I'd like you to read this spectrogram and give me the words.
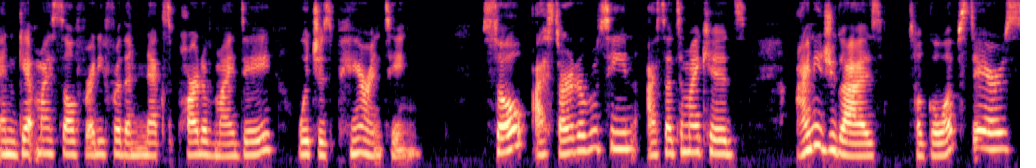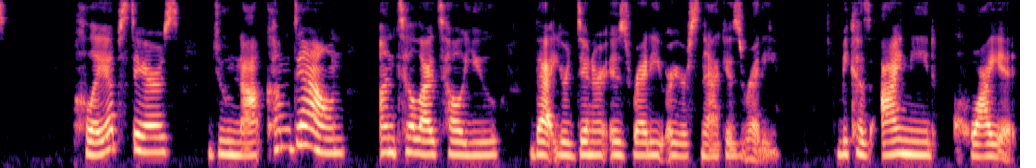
and get myself ready for the next part of my day, which is parenting. So I started a routine. I said to my kids, I need you guys to go upstairs, play upstairs, do not come down until I tell you that your dinner is ready or your snack is ready because I need quiet.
